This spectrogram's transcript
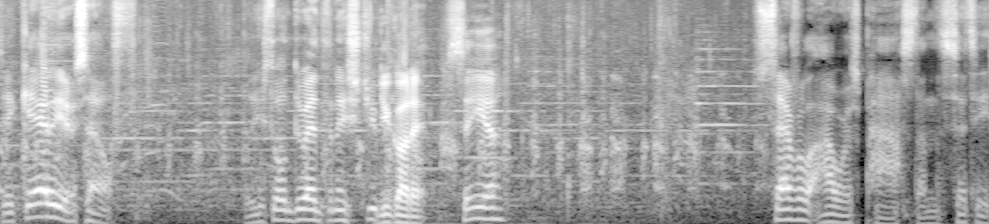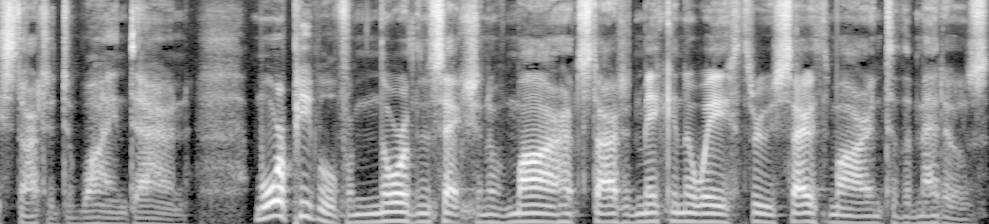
Take care of yourself. Please don't do anything stupid. You got it. See ya. Several hours passed and the city started to wind down. More people from the northern section of Mar had started making their way through South Mar into the meadows,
